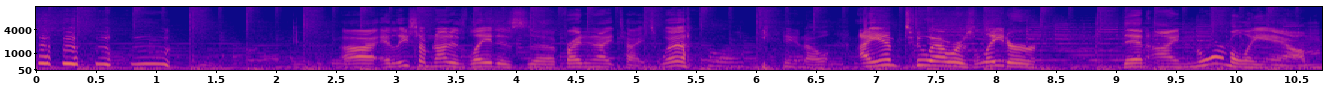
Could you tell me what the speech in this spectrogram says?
uh, at least I'm not as late as uh, Friday Night Tights. Well, you know, I am two hours later than I normally am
